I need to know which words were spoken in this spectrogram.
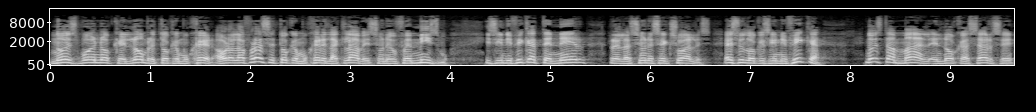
No es bueno que el hombre toque mujer. Ahora, la frase toque mujer es la clave, es un eufemismo y significa tener relaciones sexuales. Eso es lo que significa. No está mal el no casarse,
